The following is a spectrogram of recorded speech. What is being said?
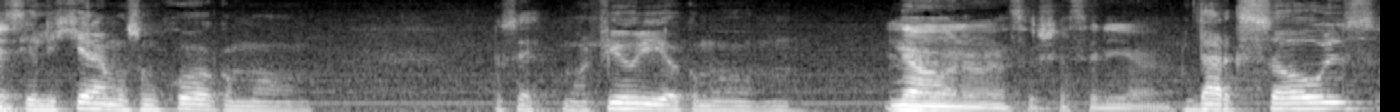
Sí. si eligiéramos un juego como, no sé, como el Fury o como No, no, eso ya sería. Dark Souls,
